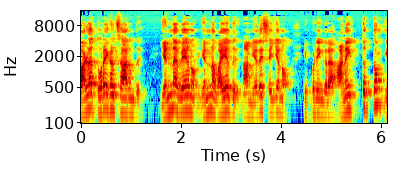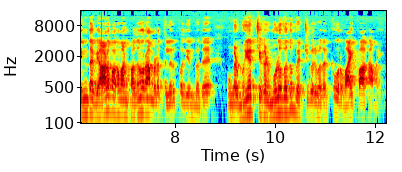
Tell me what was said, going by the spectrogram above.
பல துறைகள் சார்ந்து என்ன வேணும் என்ன வயது நாம் எதை செய்யணும் இப்படிங்கிற அனைத்துக்கும் இந்த வியாழ பகவான் பதினோராம் இடத்தில் இருப்பது என்பது உங்கள் முயற்சிகள் முழுவதும் வெற்றி பெறுவதற்கு ஒரு வாய்ப்பாக அமையும்.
